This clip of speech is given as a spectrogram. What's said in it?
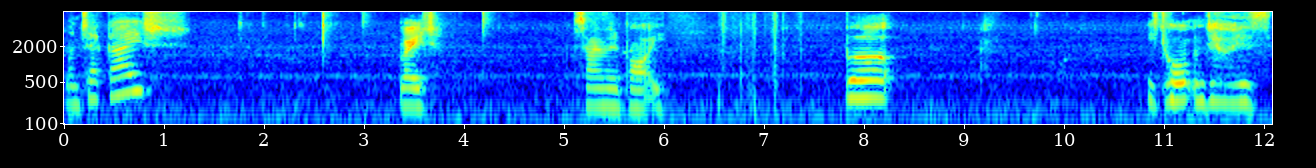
One sec, guys. Right. Simon party. But, he's talking to his...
